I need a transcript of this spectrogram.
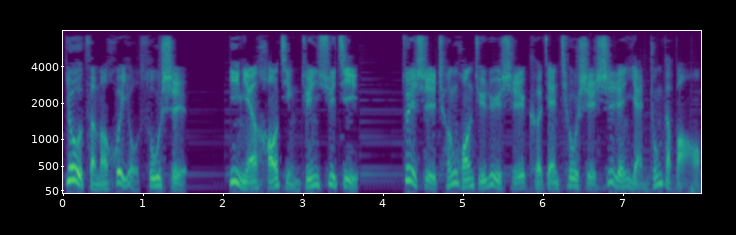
又怎么会有苏轼？一年好景君须记，最是橙黄橘绿时，可见秋是诗人眼中的宝。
